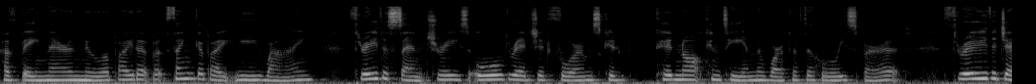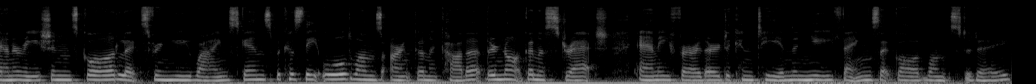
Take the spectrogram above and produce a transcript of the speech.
have been there and know about it. But think about new wine. Through the centuries, old rigid forms could could not contain the work of the Holy Spirit through the generations, God looks for new wineskins because the old ones aren't going to cut it. They're not going to stretch any further to contain the new things that God wants to do.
